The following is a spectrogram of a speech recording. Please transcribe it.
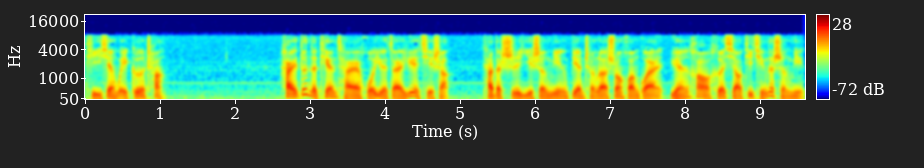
体现为歌唱。海顿的天才活跃在乐器上，他的诗意生命变成了双簧管、圆号和小提琴的生命。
